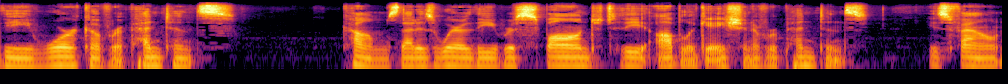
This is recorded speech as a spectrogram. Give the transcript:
the work of repentance comes. That is where the respond to the obligation of repentance is found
